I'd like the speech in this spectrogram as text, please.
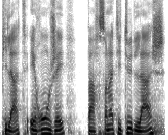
Pilate est rongé par son attitude lâche.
